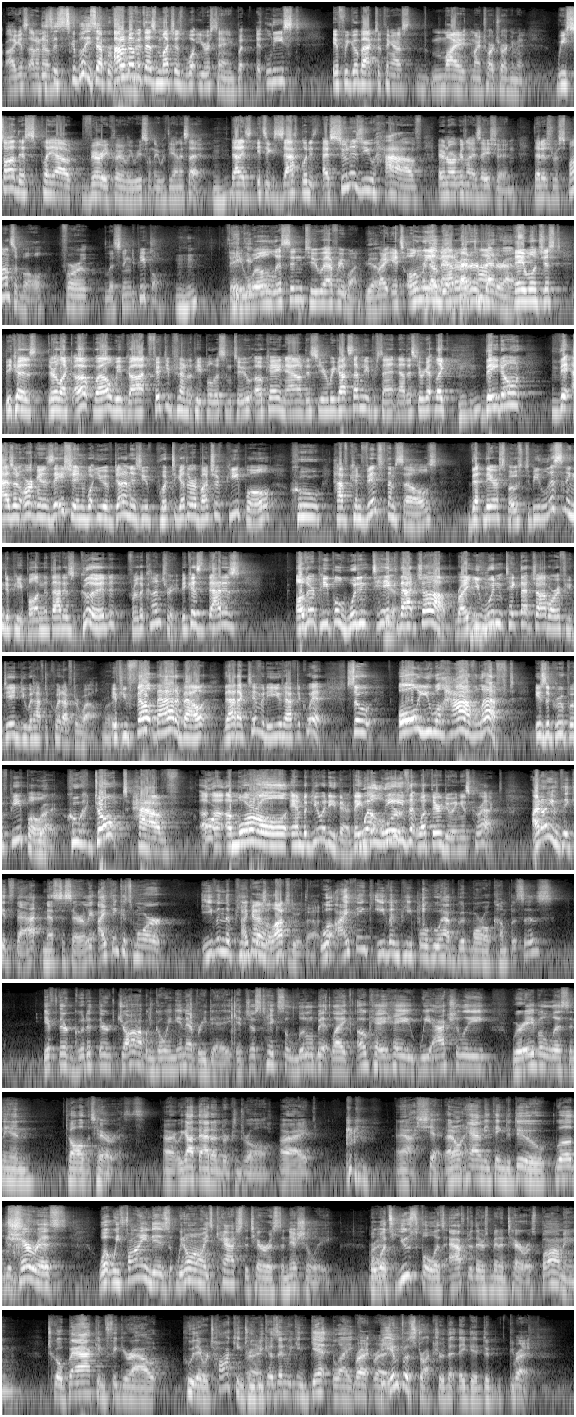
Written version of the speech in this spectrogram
I guess I don't know. this is completely separate I don't know if it's as much as what you're saying, but at least if we go back to the thing I was my my torture argument, we saw this play out very clearly recently with the NSA. Mm-hmm. That is, it's exactly what it is. As soon as you have an organization that is responsible for listening to people. They Mm-hmm. They get- will listen to everyone, Yeah. right? It's only And a they'll get matter better of and time. better at it. they will just because they're like, oh well, we've got fifty percent of the people listen to. Okay, now this year we got seventy percent. Now this year we got like Mm-hmm. they don't. They, as an organization, what you have done is you've put together a bunch of people who have convinced themselves that they are supposed to be listening to people and that that is good for the country because that is other people wouldn't take Yeah. that job, right? You mm-hmm. wouldn't take that job, or if you did, you would have to quit after a while. Right. If you felt bad about that activity, you'd have to quit. So all you will have left is a group of people Right. who don't have a, Or- a- moral ambiguity there. They Well, or- believe that what they're doing is correct. I don't even think it's that necessarily. I think it's more even the people. I think it has a lot to do with that. Well, I think even people who have good moral compasses, if they're good at their job and going in every day, it just takes a little bit like, okay, hey, we actually we're able to listen in to all the terrorists. All right, we got that under control. All right. ah, shit, I don't have anything to do. Well, the terrorists, what we find is we don't always catch the terrorists initially. But Right. what's useful is after there's been a terrorist bombing to go back and figure out who they were talking to Right. because then we can get like Right, right. the infrastructure that they did to right.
